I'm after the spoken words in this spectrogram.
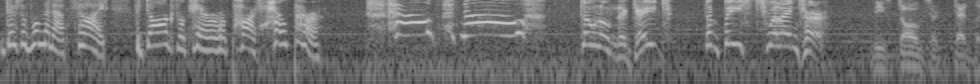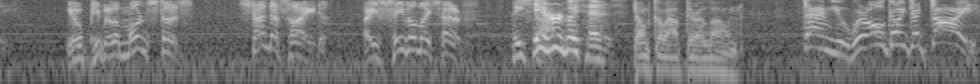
There's a woman outside. The dogs will tear her apart. Help her. Help! No! Don't open the gate! The beasts will enter! These dogs are deadly. You people are monsters! Stand aside! I'll save her myself! I save her myself. Don't go out there alone. Damn you! We're all going to die!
